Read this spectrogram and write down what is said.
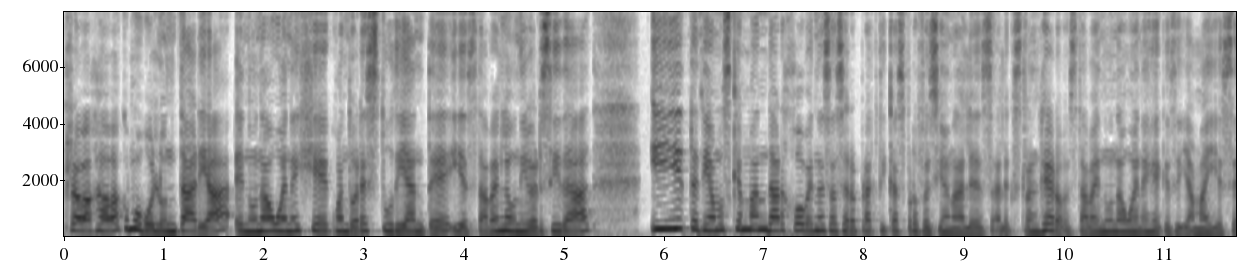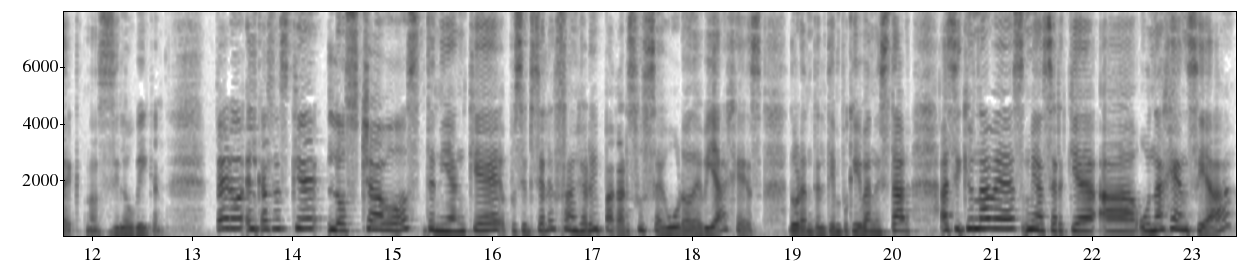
trabajaba como voluntaria en una ONG cuando era estudiante y estaba en la universidad y teníamos que mandar jóvenes a hacer prácticas profesionales al extranjero. Estaba en una ONG que se llama IESEC, no sé si lo ubican. Pero el caso es que los chavos tenían que pues, irse al extranjero y pagar su seguro de viajes durante el tiempo que iban a estar. Así que una vez me acerqué a una agencia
